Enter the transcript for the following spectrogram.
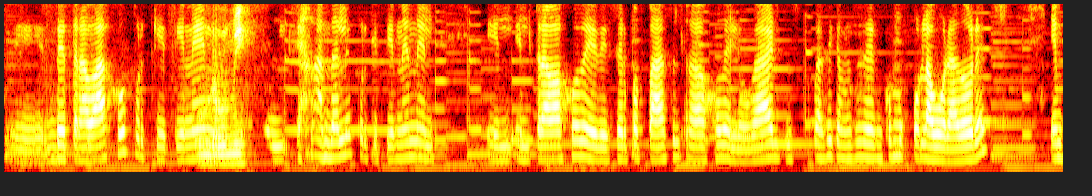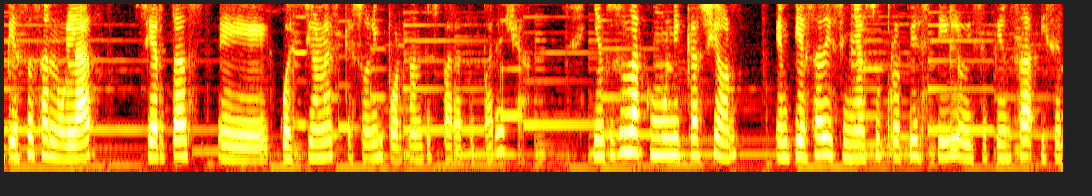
eh, de trabajo porque tienen... Un roomie. ándale, porque tienen el, el, trabajo de, ser papás, el trabajo del hogar, entonces básicamente se ven como colaboradores, empiezas a anular ciertas eh, cuestiones que son importantes para tu pareja. Y entonces la comunicación empieza a diseñar su propio estilo y se, piensa, y se,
